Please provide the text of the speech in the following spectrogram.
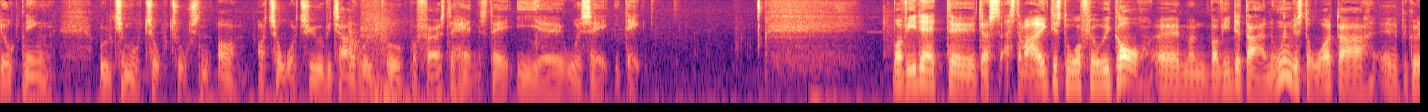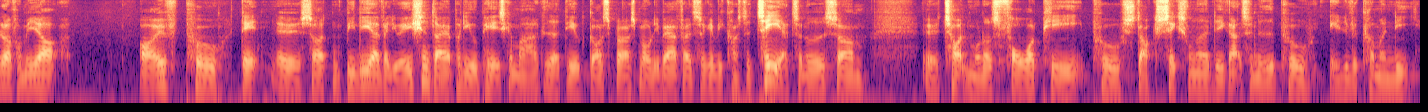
lukningen ultimo 2022. Vi tager hul på, på første handelsdag i øh, USA i dag hvorvidt at, øh, der, altså der var ikke det store flow i går, øh, men hvorvidt at der er nogle investorer, der øh, begynder at få mere øje på den øh, sådan billigere valuation, der er på de europæiske markeder. Det er jo et godt spørgsmål. I hvert fald så kan vi konstatere, at sådan noget som Øh, 12 måneders forward PE på Stock 600 ligger altså nede på 11,9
